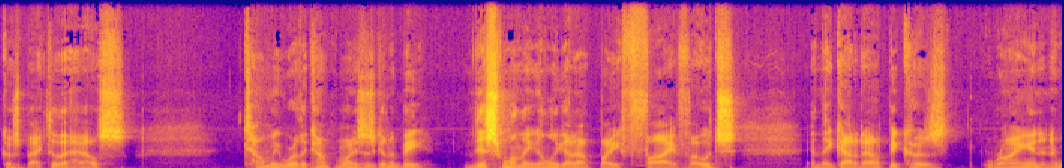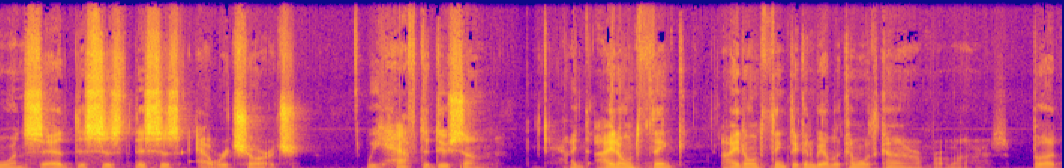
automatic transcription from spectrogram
goes back to the House. Tell me where the compromise is going to be. This one they only got out by five votes, and they got it out because Ryan and everyone said this is this is our charge. We have to do something. I, I don't think I don't think they're going to be able to come up with compromise, but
